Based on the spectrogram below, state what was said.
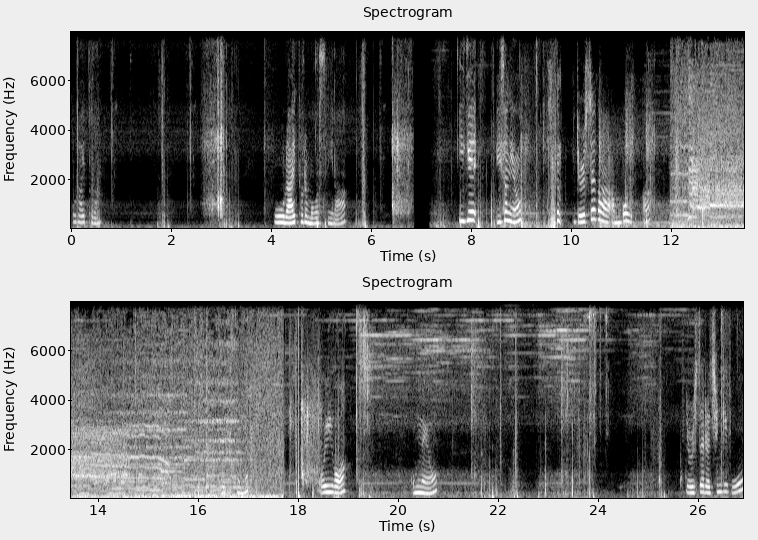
오, 라이터다. 오, 라이터를 먹었습니다. 이게 이상해요. 지금 열쇠가 안 보이, 아? 어이가 없네요. 열쇠를 챙기고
